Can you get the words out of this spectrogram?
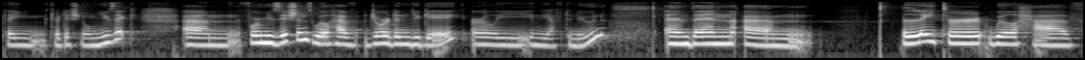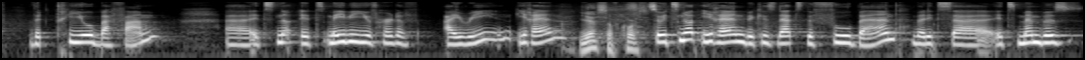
playing traditional music. Um, for musicians, we'll have Jordan Duguay early in the afternoon, and then. Um, later we'll have the trio Bafam. Uh, it's not. It's maybe you've heard of Irene, Irene. Yes, of course. So it's not Irene because that's the full band, but it's uh, it's members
